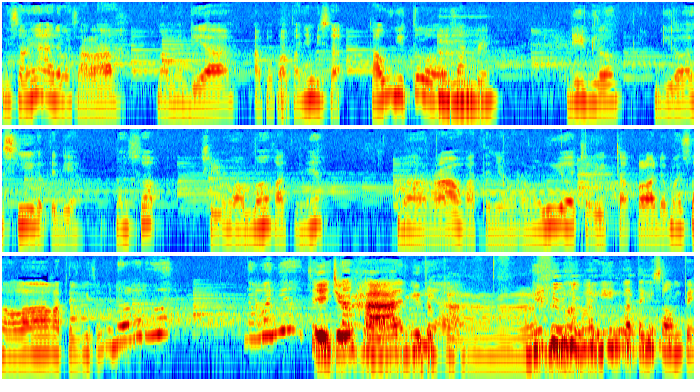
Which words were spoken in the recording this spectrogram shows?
misalnya ada masalah mama dia apa papanya bisa tahu gitu loh Mm-mm. sampai dia bilang gila sih kata dia. Masa si mama katanya marah katanya orang lu ya cerita kalau ada masalah katanya gitu. Padahal kan namanya ya cerita curhat kan, gitu iya. kan. Dia dimarahin katanya sampai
